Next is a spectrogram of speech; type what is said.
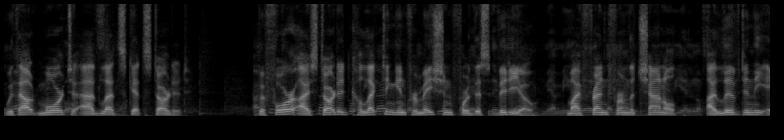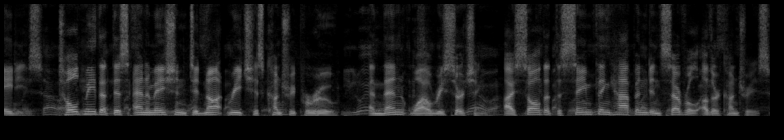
without more to add let's get started. Before I started collecting information for this video, my friend from the channel, I lived in the 80s, told me that this animation did not reach his country Peru, and then, while researching, I saw that the same thing happened in several other countries.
